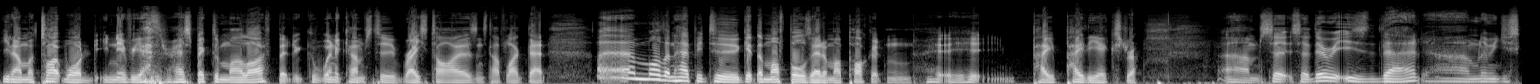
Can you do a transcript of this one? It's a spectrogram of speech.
you know, I'm a tightwad in every other aspect of my life, but when it comes to race tyres and stuff like that, I'm more than happy to get the mothballs out of my pocket and pay pay the extra. Um, so so there is that. Um, let me just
